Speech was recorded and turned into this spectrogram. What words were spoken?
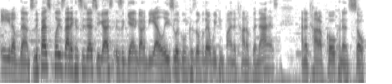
eight of them. So the best place that i can suggest to you guys is again gonna be at lazy lagoon because over there we can find a ton of bananas and a ton of coconuts. So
